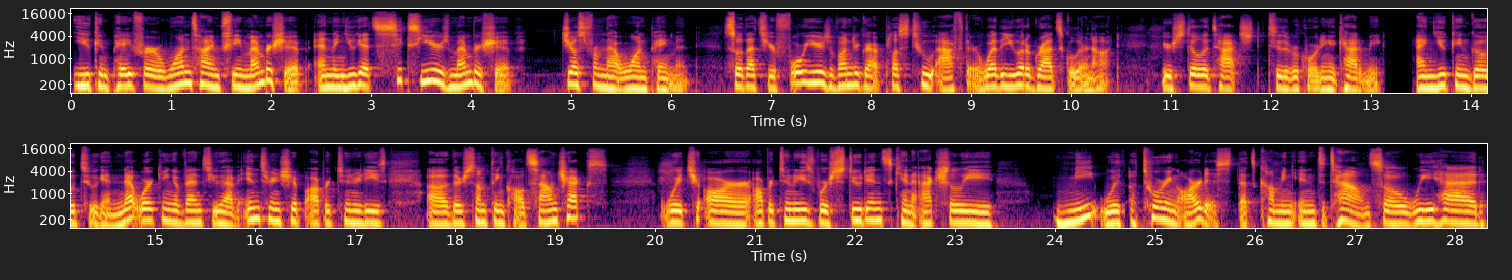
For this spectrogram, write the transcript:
you can pay for a one time fee membership and then you get six years membership just from that one payment. So that's your four years of undergrad plus two after, whether you go to grad school or not you're still attached to the Recording Academy. And you can go to, again, networking events, you have internship opportunities. Uh, there's something called sound checks, which are opportunities where students can actually meet with a touring artist that's coming into town. So we had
